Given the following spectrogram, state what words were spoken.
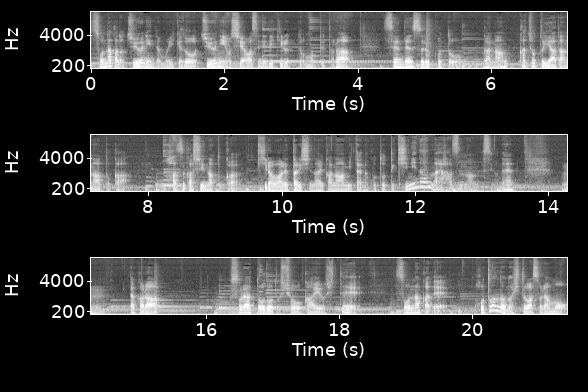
その中の10人でもいいけど10人を幸せにできるって思ってたら宣伝することがなんかちょっと嫌だなとか恥ずかしいなとか嫌われたりしないかなみたいなことって気にならないはずなんですよね。うん、だからそれは堂々と紹介をしてその中でほとんどの人はそれはも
